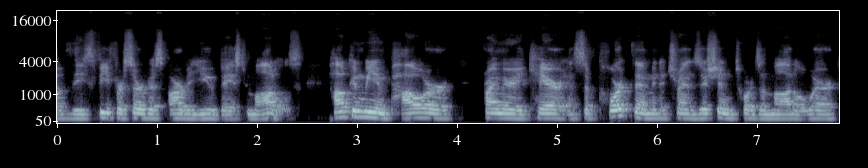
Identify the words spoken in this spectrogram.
of these fee for service RVU based models? How can we empower primary care and support them in a transition towards a model where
